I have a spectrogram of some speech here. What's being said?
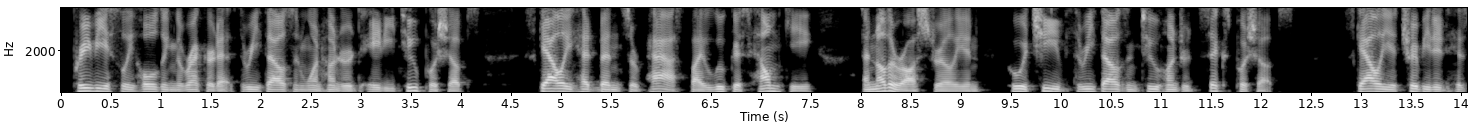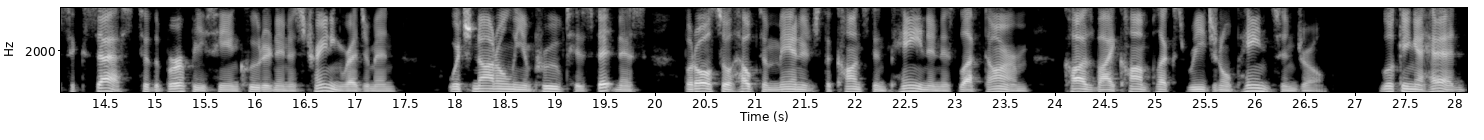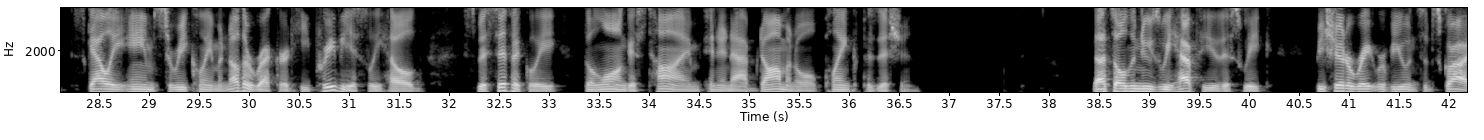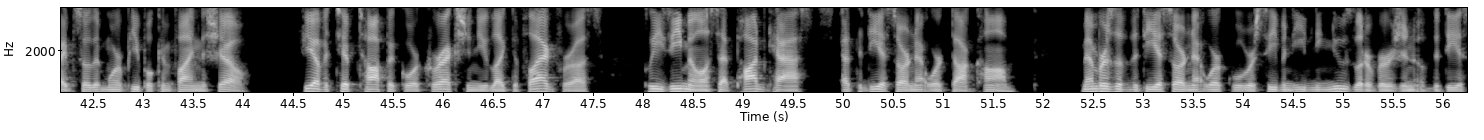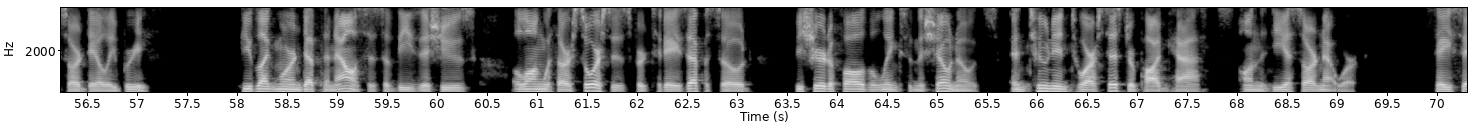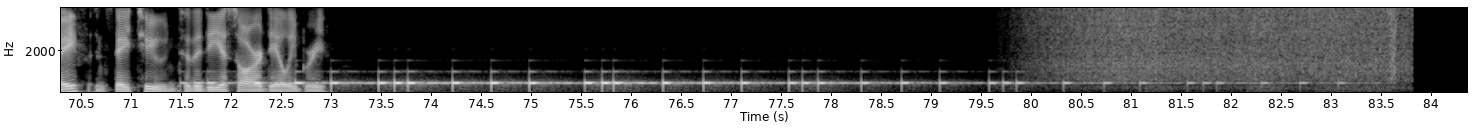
Previously holding the record at 3,182 push ups, Scally had been surpassed by Lucas Helmke, another Australian who achieved 3,206 push ups. Scally attributed his success to the burpees he included in his training regimen, which not only improved his fitness, but also helped him manage the constant pain in his left arm caused by complex regional pain syndrome. Looking ahead, Scally aims to reclaim another record he previously held, specifically the longest time in an abdominal plank position. That's all the news we have for you this week. Be sure to rate, review, and subscribe so that more people can find the show. If you have a tip, topic, or correction you'd like to flag for us, please email us at podcasts at thedsrnetwork.com. Members of the DSR Network will receive an evening newsletter version of the DSR Daily Brief. If you'd like more in depth analysis of these issues, along with our sources for today's episode, be sure to follow the links in the show notes and tune in to our sister podcasts on the DSR Network. Stay safe and stay tuned to the DSR Daily Brief.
